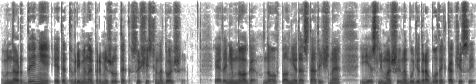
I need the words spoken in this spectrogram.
В Нордене этот временной промежуток существенно дольше. Это немного, но вполне достаточно, если машина будет работать как часы.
